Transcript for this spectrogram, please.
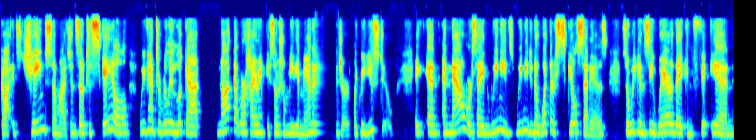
got it's changed so much. And so to scale we've had to really look at not that we're hiring a social media manager like we used to and and now we're saying we need we need to know what their skill set is so we can see where they can fit in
